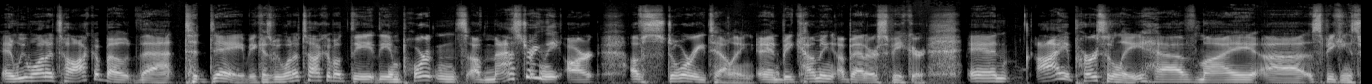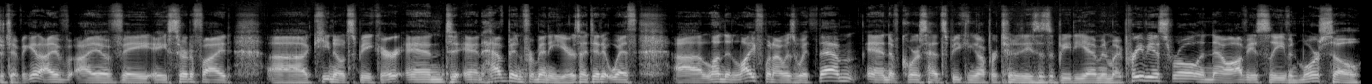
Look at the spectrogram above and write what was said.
And we want to talk about that today because we want to talk about the, the importance of mastering the art of storytelling and becoming a better speaker. And I personally have my uh, speaking certificate. I've I have a, a certified uh, keynote speaker and and have been for many years. I did it with uh, London Life when I was with them, and of course had speaking opportunities as a BDM in my previous role, and now obviously even more so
